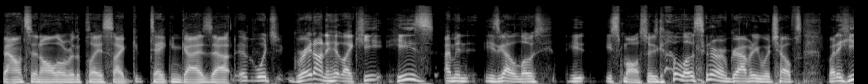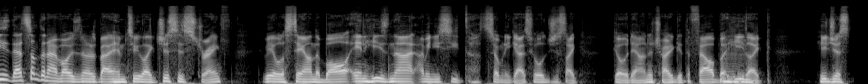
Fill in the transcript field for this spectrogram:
bouncing all over the place like taking guys out uh, which great on a hit like he he's I mean he's got a low he he's small so he's got a low center of gravity which helps but he that's something I've always noticed about him too like just his strength to be able to stay on the ball and he's not I mean you see so many guys who will just like go down to try to get the foul but he like he just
